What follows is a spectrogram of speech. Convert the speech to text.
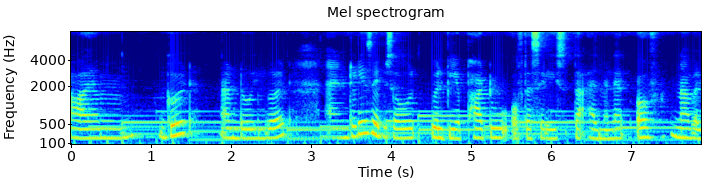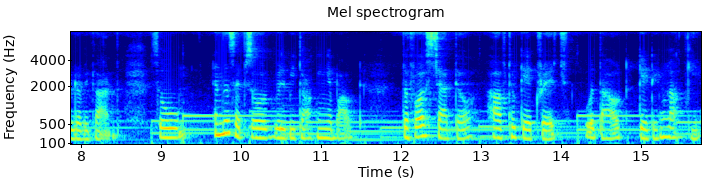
I am good. I'm doing good. And today's episode will be a part two of the series, The Almanac of Naval Ravikant. So, in this episode, we'll be talking about the first chapter, How to Get Rich Without Getting Lucky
